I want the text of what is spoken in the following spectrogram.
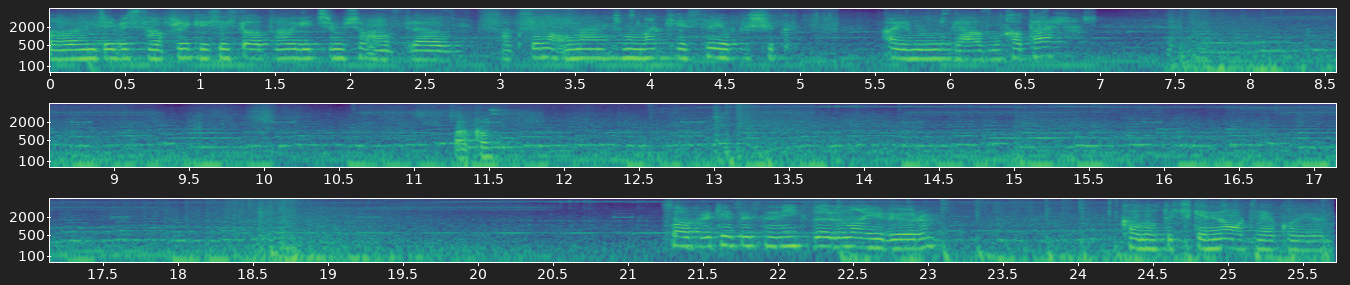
Daha önce bir safra kesesi hata geçirmiş olması lazım. Baksana momentumla kese yapışık. Ayırmamız lazım. Kotar. Vakum. Safra kesesinin ilk zarını ayırıyorum. Kalot üçgenini ortaya koyuyorum.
